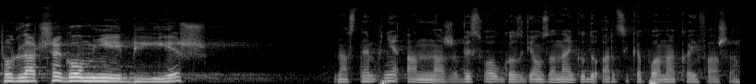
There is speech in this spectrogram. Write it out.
to dlaczego mnie bijesz? Następnie Annasz wysłał go związanego do arcykapłana Kajfasza.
